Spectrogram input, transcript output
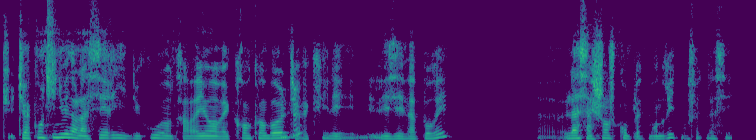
tu as continué dans la série, du coup, en travaillant avec Rocambole, tu mh. as écrit Les Les Évaporés. Là, ça change complètement de rythme, en fait, là, c'est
